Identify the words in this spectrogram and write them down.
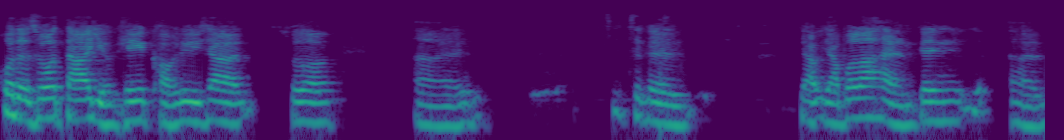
或者说，大家也可以考虑一下，说，呃，这个亚亚伯拉罕跟呃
